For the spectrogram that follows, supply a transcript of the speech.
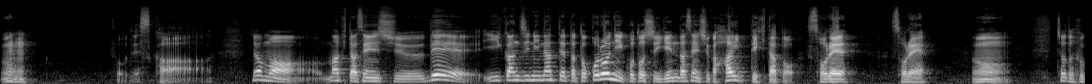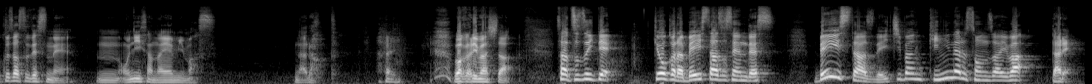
うん。そうですか。じゃあまあ牧田選手でいい感じになってたところに今年源田選手が入ってきたと。それ。それ。うん。ちょっと複雑ですね。うんお兄さん悩みます。なるほど。はい。わかりました。さあ続いて今日からベイスターズ戦です。ベイスターズで一番気になる存在は誰？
